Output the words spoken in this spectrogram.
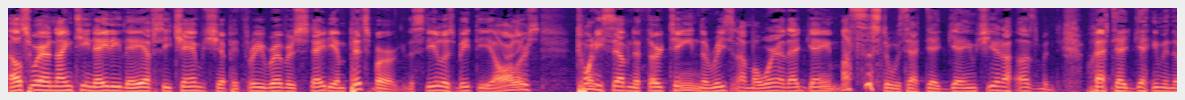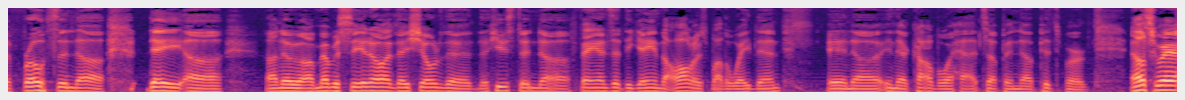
Elsewhere in 1980, the AFC Championship at Three Rivers Stadium, Pittsburgh. The Steelers beat the Oilers 27 to 13. The reason I'm aware of that game, my sister was at that game. She and her husband were at that game in the frozen uh, day. Uh, I know. I remember seeing on. They showed the the Houston uh, fans at the game, the Oilers, by the way, then, and uh, in their cowboy hats up in uh, Pittsburgh. Elsewhere,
